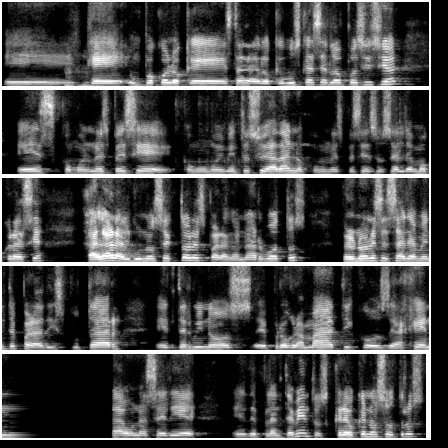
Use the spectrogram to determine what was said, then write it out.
que un poco lo que, está, lo que busca hacer la oposición es como una especie, como movimiento ciudadano, como una especie de socialdemocracia, jalar algunos sectores para ganar votos, pero no necesariamente para disputar en términos eh, programáticos, de agenda, una serie eh, de planteamientos. Creo que nosotros,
